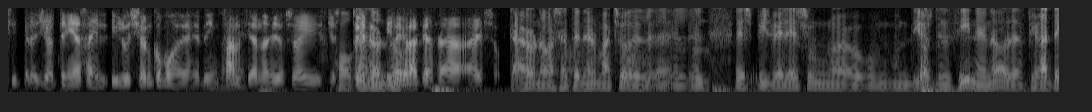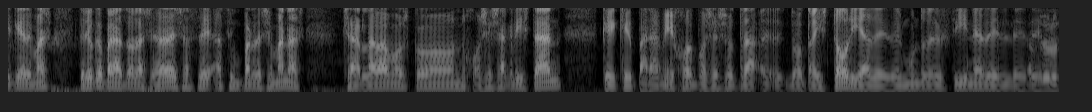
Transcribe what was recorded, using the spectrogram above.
sí, pero yo tenía esa il- ilusión como de, de infancia, ¿no? Yo soy, yo Jo, estoy en claro, el cine no. gracias a, a eso. Claro, no vas a tener, macho. El, el- el- el Spielberg es un, un- un dios del cine, ¿no? Fíjate que además, creo que para todas las edades, hace, hace un par de semanas charlábamos con José Sacristán, que, que para mi hijo, pues es otra, eh, otra historia de- del mundo del cine, del, de- del,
